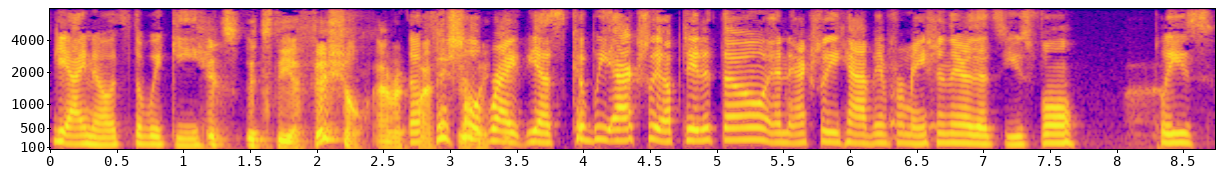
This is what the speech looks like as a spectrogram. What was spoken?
Yeah, I know it's the wiki. It's it's the official uh, EverQuest. The official, wiki. right? Yes. Could we actually update it though, and actually have information there that's useful, please?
